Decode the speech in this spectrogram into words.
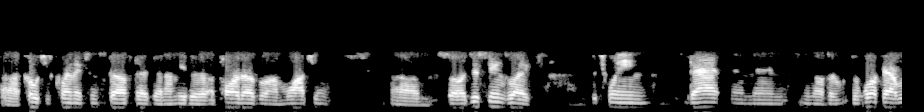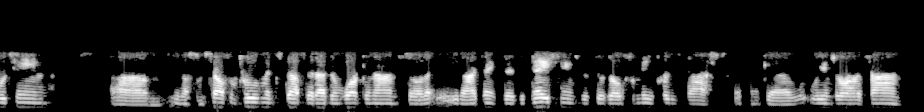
uh, coaches clinics and stuff that that I'm either a part of or I'm watching. Um, so it just seems like between that and then you know the the workout routine um, you know, some self improvement stuff that I've been working on. So that, you know, I think that the day seems to go for me pretty fast. I think uh, we enjoy our time.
